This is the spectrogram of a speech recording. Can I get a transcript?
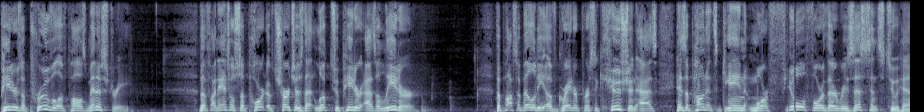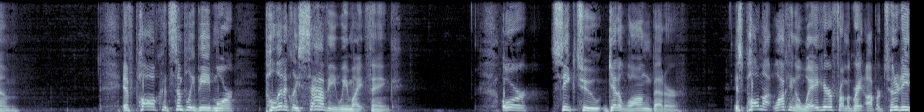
Peter's approval of Paul's ministry, the financial support of churches that look to Peter as a leader, the possibility of greater persecution as his opponents gain more fuel for their resistance to him. If Paul could simply be more politically savvy, we might think, or seek to get along better. Is Paul not walking away here from a great opportunity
